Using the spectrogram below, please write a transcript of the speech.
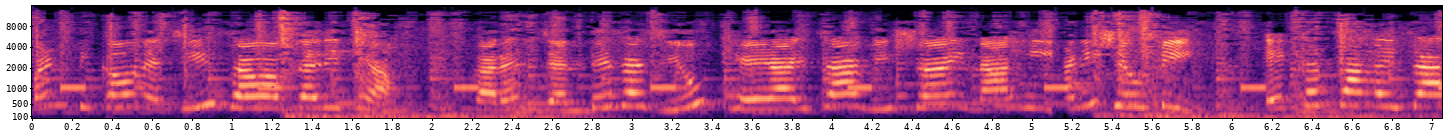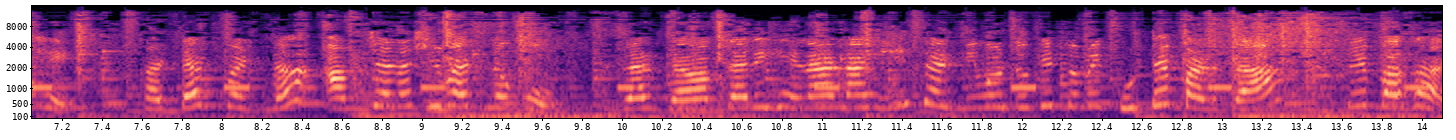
पण टिकवण्याची जबाबदारी घ्या. कारण जनतेचा जीव खेळायचा विषय नाही. आणि शेवटी एकच सांगायचं आहे खड्ड्यात पडणं आमच्या नशिबात नको. जर जबाबदारी घेणार नाही तर निवडणुकीत तुम्ही कुठे पडता ते बघा.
